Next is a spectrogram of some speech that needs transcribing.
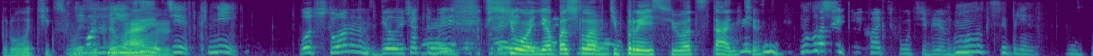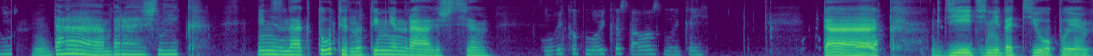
ротик свой Не закрываем. лезьте к ней. Вот что она нам сделает? Сейчас ты были? Все, я пошла в депрессию, отстаньте. Ну вот, хочу тебе. молодцы, блин. Да, бражник. Я не знаю, кто ты, но ты мне нравишься. Плойка, плойка стала злойкой. Так, где эти недотепы?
